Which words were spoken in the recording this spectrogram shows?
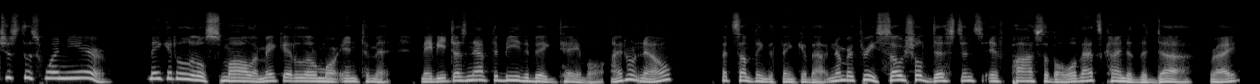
Just this one year. Make it a little smaller. Make it a little more intimate. Maybe it doesn't have to be the big table. I don't know but something to think about. Number three, social distance if possible. Well, that's kind of the duh, right?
